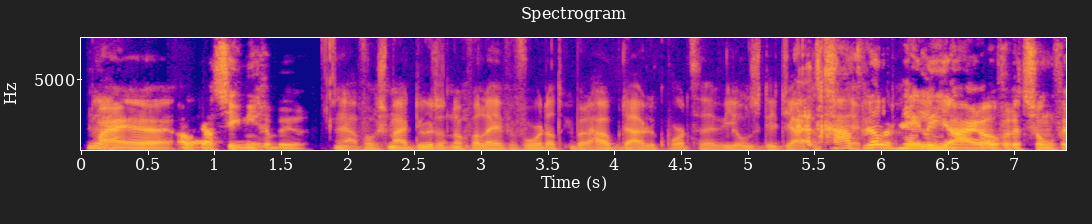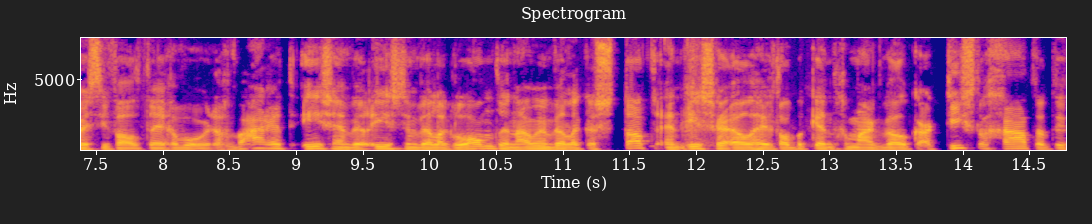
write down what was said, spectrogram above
Ja. Maar ook dat zie ik niet gebeuren. Ja, volgens mij duurt het nog wel even voordat überhaupt duidelijk wordt wie ons dit jaar. Ja, het gaat wel het hele jaar over het Songfestival tegenwoordig. Waar het is en wel eerst in welk land en nou in welke stad. En Israël heeft al bekendgemaakt welke artiest er gaat. Dat is,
